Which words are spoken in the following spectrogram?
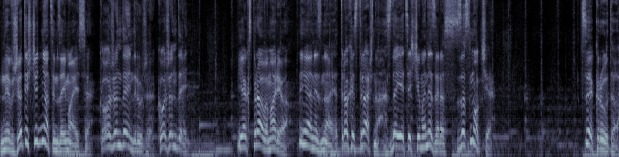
Невже ти щодня цим займаєшся? Кожен день, друже, кожен день. Як справи, Маріо? Я не знаю, трохи страшно. Здається, що мене зараз засмокче. Це круто.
